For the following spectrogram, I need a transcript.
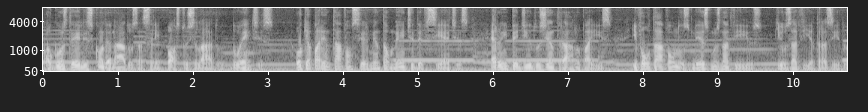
Alguns deles condenados a serem postos de lado, doentes, ou que aparentavam ser mentalmente deficientes, eram impedidos de entrar no país e voltavam nos mesmos navios que os havia trazido.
